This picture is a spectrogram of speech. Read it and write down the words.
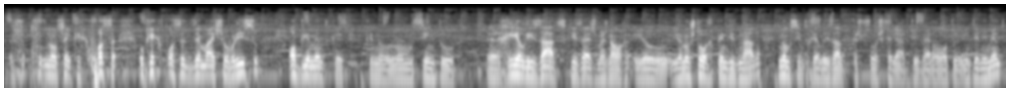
Não sei o que é que possa, o que é que possa dizer mais sobre isso. Obviamente que, que não, não me sinto eh, realizado, se quiseres, mas não, eu, eu não estou arrependido de nada, não me sinto realizado porque as pessoas, se calhar, tiveram outro entendimento,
